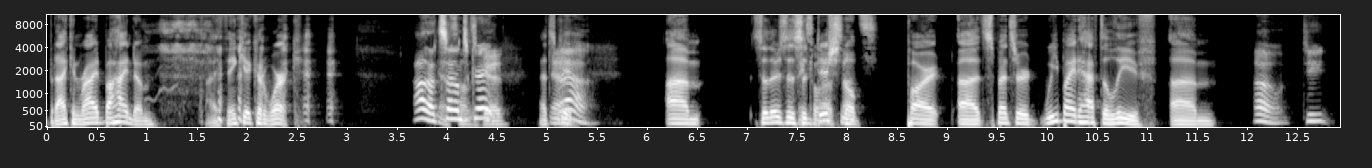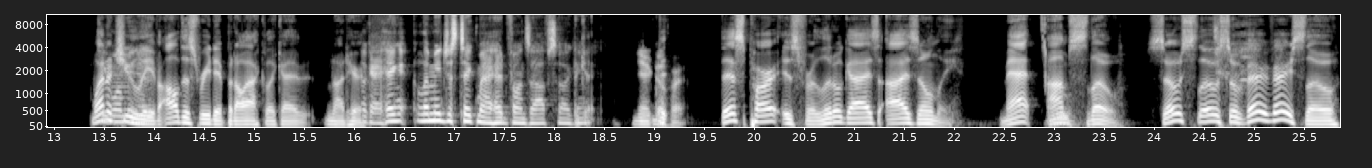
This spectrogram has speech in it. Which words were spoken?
but I can ride behind him. I think it could work. Oh, that sounds, great. good. That's Yeah. Yeah. good. Um, so there's this Makes a lot of additional part. Uh, Spencer, we might have to leave. Um, Oh, do you, why Do you don't want you me to- leave? I'll just read it, but I'll act like I'm not here. okay. Hang. Let me just take my headphones off so I can. Okay. Yeah, go The- for it. This part is for little guys' eyes only. Matt, I'm Ooh. slow. So slow, so very, very slow.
